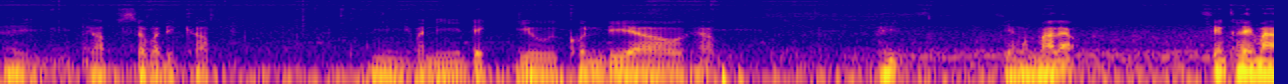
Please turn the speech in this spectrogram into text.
เฮ้ยครับ สวัสดีครับ นี่วันนี้เด็กอยู่คนเดียวครับ เฮ้ย เสียงมันมาแล้ว เสียงใครมา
